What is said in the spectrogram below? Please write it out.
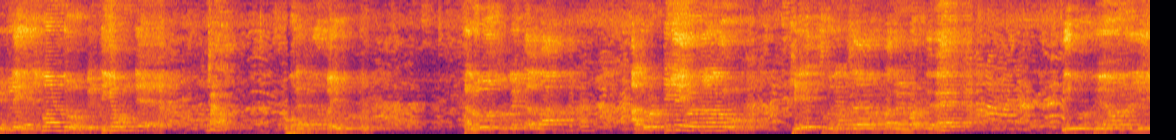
ಇಡ್ಲಿ ಯಜಮಾನ್ರು ಗಟ್ಟಿಗೆ ಭಯ ಬೈಬಿಟ್ಟು ಅನುಭವಿಸ್ರು ಬೇಕಲ್ವಾ ಅದರೊಟ್ಟಿಗೆ ಇವತ್ತು ನಾನು ಕೆ ಸುಬ್ರಹ್ಮಣ್ಯ ಸಾಹೇಬ್ ಮನವಿ ಮಾಡ್ತೇನೆ. ನೀವು ದೇವರಲ್ಲಿ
